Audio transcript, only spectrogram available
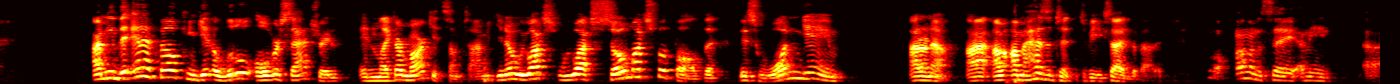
I mean, the NFL can get a little oversaturated in like our market sometimes. You know, we watch we watch so much football that this one game, I don't know. I, I'm, hesitant to be excited about it. Well, I'm going to say, I mean,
